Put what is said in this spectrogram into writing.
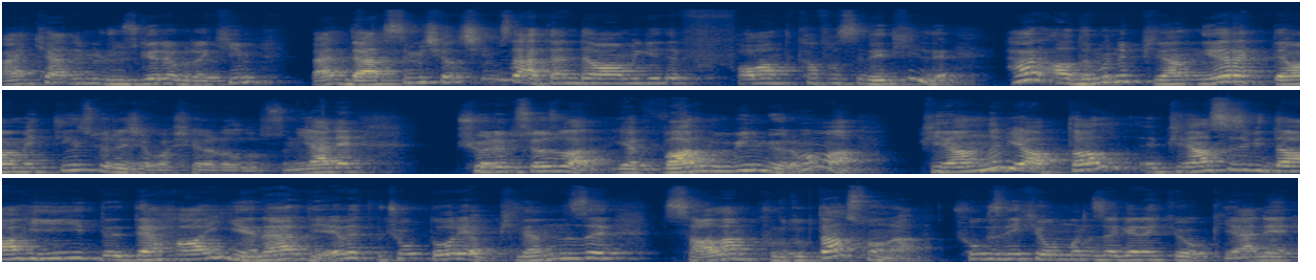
ben kendimi rüzgara bırakayım. Ben dersimi çalışayım zaten devamı gelir falan kafası değil de her adımını planlayarak devam ettiğin sürece başarılı olursun. Yani şöyle bir söz var. Ya var mı bilmiyorum ama planlı bir aptal e, plansız bir dahiyi de- dehayı yener diye. Evet bu çok doğru ya. Planınızı sağlam kurduktan sonra çok zeki olmanıza gerek yok. Yani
